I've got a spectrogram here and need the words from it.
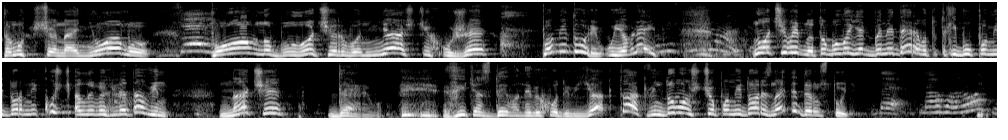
Тому що на ньому повно було червонящих уже помідорів. Уявляєте? Ну, очевидно, то було якби не дерево, то такий був помідорний кущ, але виглядав він, наче дерево. Вітя з дива не виходив. Як так? Він думав, що помідори, знаєте, де ростуть? Де? На городі?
